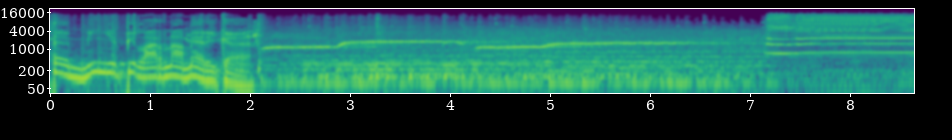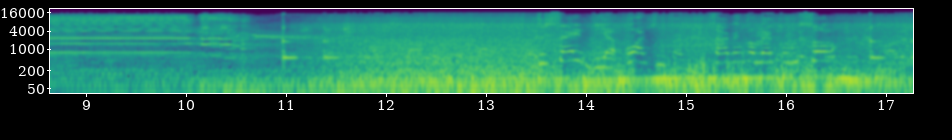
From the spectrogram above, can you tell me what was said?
A minha Pilar na América. Terceiro dia, Washington. Sabem como é que começou?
